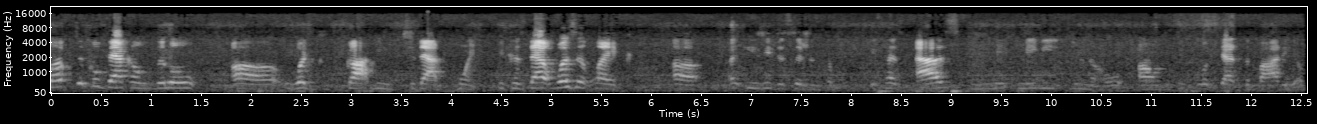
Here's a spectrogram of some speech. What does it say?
love to go back a little. Uh, what got me to that point because that wasn't like uh, an easy decision for me because as maybe you know, um, if you've looked at the body of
